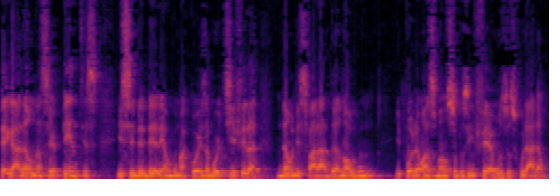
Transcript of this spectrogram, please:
pegarão nas serpentes, e se beberem alguma coisa mortífera, não lhes fará dano algum e porão as mãos sobre os enfermos e os curarão.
